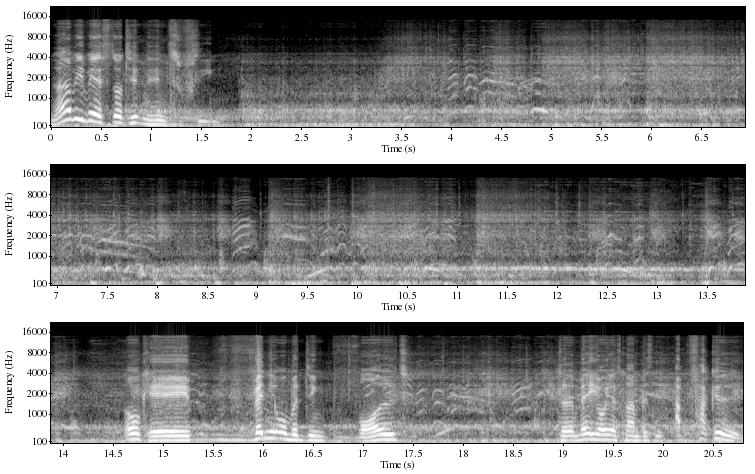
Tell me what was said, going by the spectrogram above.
Na, wie wäre es dort hinten hinzufliegen? Okay, wenn ihr unbedingt wollt, dann werde ich euch jetzt mal ein bisschen abfackeln.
